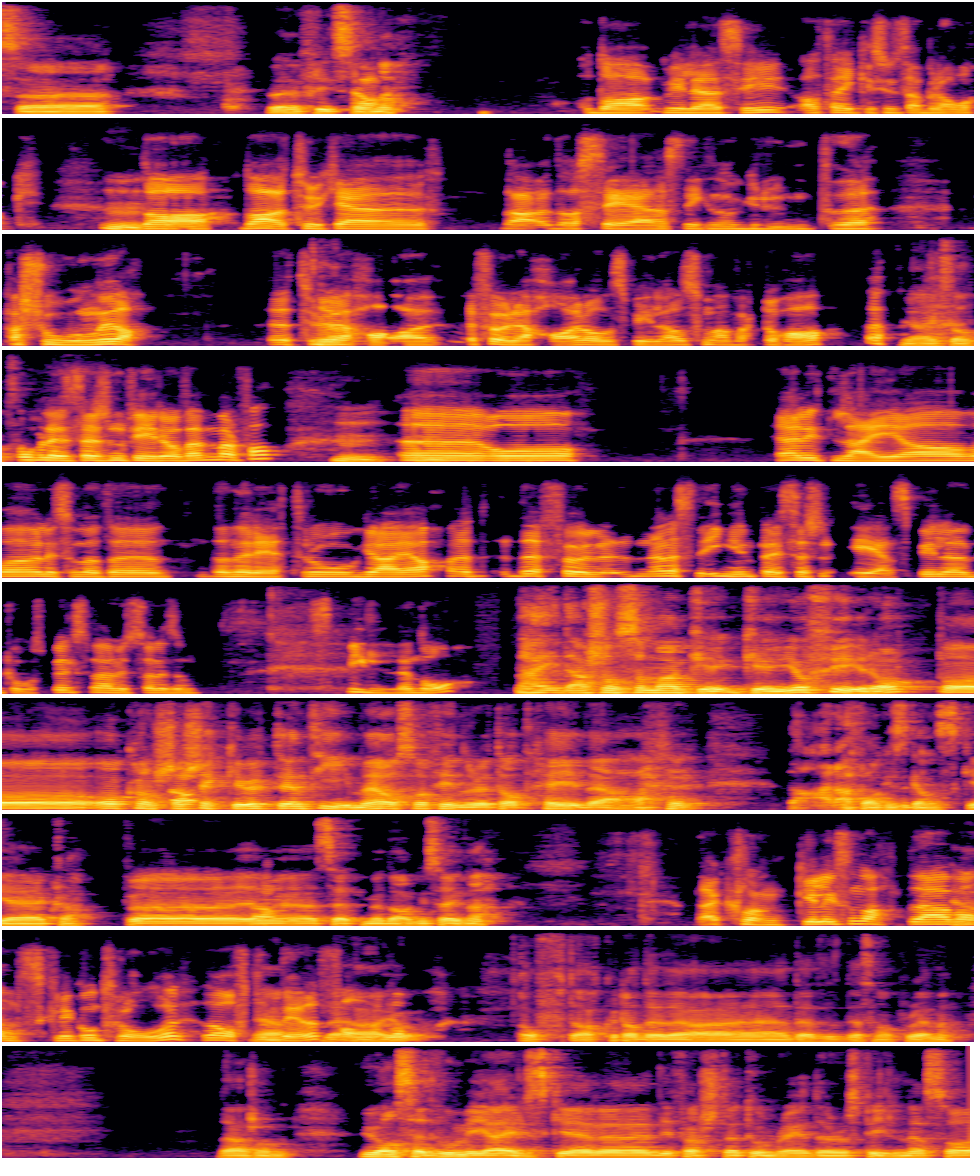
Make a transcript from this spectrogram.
frittstående. Ja. Og da vil jeg si at jeg ikke syns det er bra nok. Mm. Da, da, tror ikke jeg da, da ser jeg nesten ikke noen grunn til det personlig, da. Jeg tror ja. jeg har Jeg føler jeg har alle spillene som er verdt å ha. Ja, på PlayStation 4 og 5 i hvert fall. Mm. Uh, og jeg er litt lei av eh, liksom dette, den retro-greia. Det, føler- det er nesten ingen PlayStation 1-spill eller 2-spill som jeg har lyst til å liksom spille nå. Nei, det er sånn som er gøy, gøy å fyre opp og, og kanskje Ja. sjekke ut i en time, og så finner du ut at hei, det er, det er faktisk ganske crap uh, sett med dagens øyne. Det er clunky, liksom. da. Det er Ja. vanskelige kontroller. Det er ofte Ja, det det faller er på. ofte akkurat det, det, er, det, det som er problemet. Det er sånn, Uansett hvor mye jeg elsker eh, de første Tomb Raider-spillene, så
